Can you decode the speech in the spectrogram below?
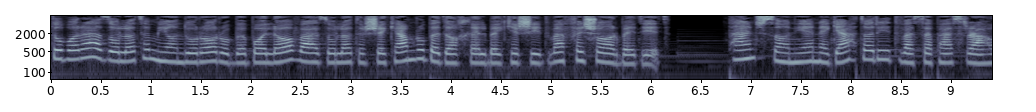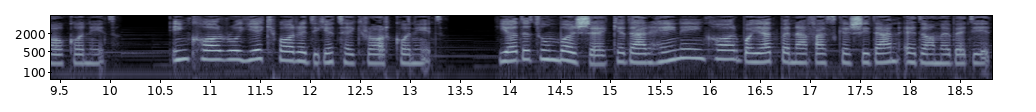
دوباره عضلات میاندورا رو به بالا و عضلات شکم رو به داخل بکشید و فشار بدید. پنج ثانیه نگه دارید و سپس رها کنید. این کار رو یک بار دیگه تکرار کنید. یادتون باشه که در حین این کار باید به نفس کشیدن ادامه بدید.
